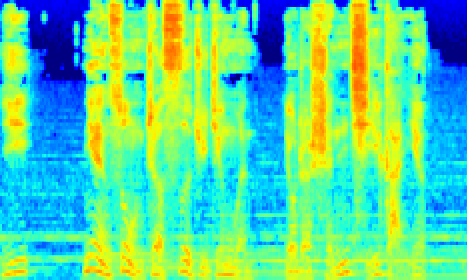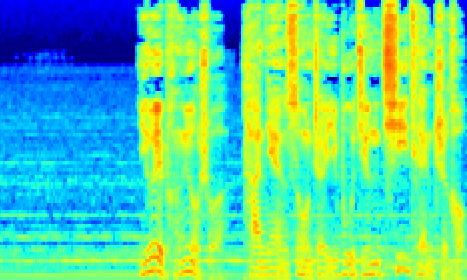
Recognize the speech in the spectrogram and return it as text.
一。念诵这四句经文有着神奇感应。一位朋友说，他念诵这一部经七天之后，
